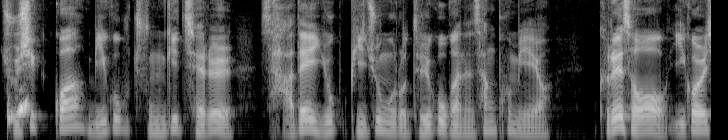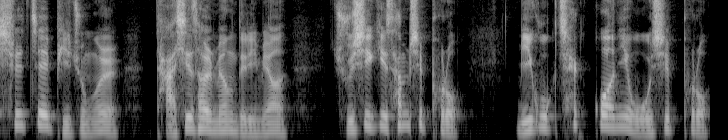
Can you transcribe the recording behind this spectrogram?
주식과 미국 중기채를 4대 6 비중으로 들고 가는 상품이에요. 그래서 이걸 실제 비중을 다시 설명드리면 주식이 30%, 미국 채권이 50%,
